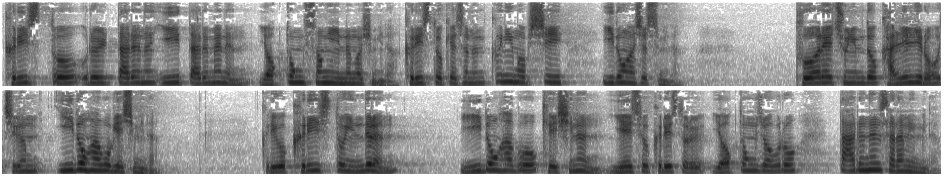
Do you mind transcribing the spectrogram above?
그리스도를 따르는 이 따름에는 역동성이 있는 것입니다. 그리스도께서는 끊임없이 이동하셨습니다. 부활의 주님도 갈릴리로 지금 이동하고 계십니다. 그리고 그리스도인들은 이동하고 계시는 예수 그리스도를 역동적으로 따르는 사람입니다.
